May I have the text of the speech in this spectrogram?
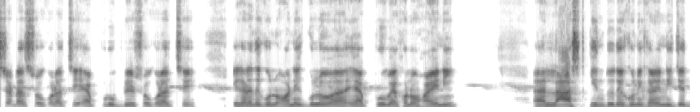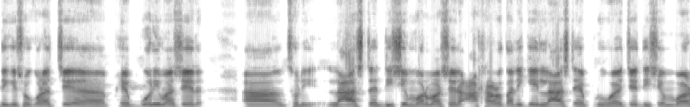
স্ট্যাটাস শো করাচ্ছে অ্যাপ্রুভ ডেট শো করাচ্ছে। এখানে দেখুন অনেকগুলো অ্যাপ্রুভ এখনও হয়নি। লাস্ট কিন্তু দেখুন এখানে নিচের দিকে শো করাচ্ছে ফেব্রুয়ারি মাসের সরি লাস্ট ডিসেম্বর মাসের আঠারো তারিখে লাস্ট অ্যাপ্রুভ হয়েছে। ডিসেম্বর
